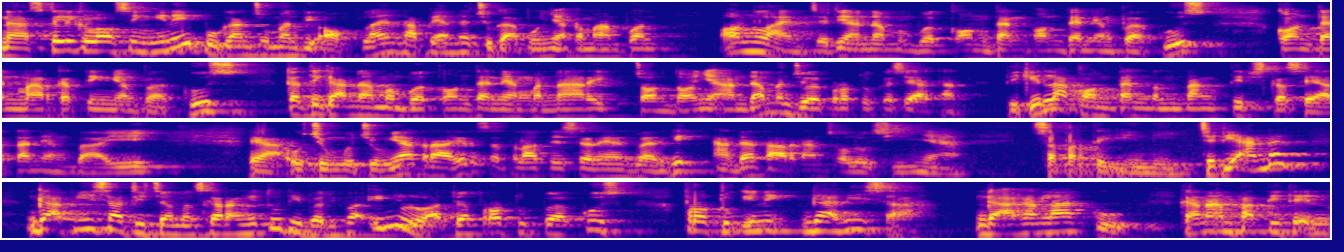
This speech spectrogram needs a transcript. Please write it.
Nah, skill closing ini bukan cuma di offline, tapi Anda juga punya kemampuan online. Jadi Anda membuat konten-konten yang bagus, konten marketing yang bagus. Ketika Anda membuat konten yang menarik, contohnya Anda menjual produk kesehatan, bikinlah konten tentang tips kesehatan yang baik. Ya, ujung-ujungnya terakhir setelah tips kesehatan yang baik, Anda tawarkan solusinya seperti ini. Jadi Anda nggak bisa di zaman sekarang itu tiba-tiba ini loh ada produk bagus, produk ini nggak bisa nggak akan laku. Karena 4.0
